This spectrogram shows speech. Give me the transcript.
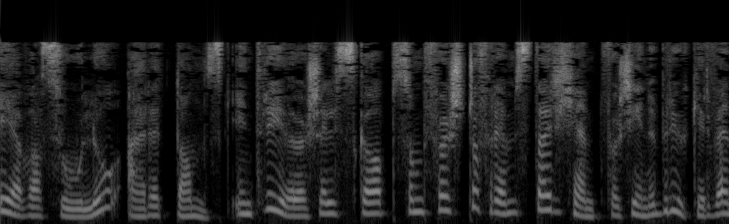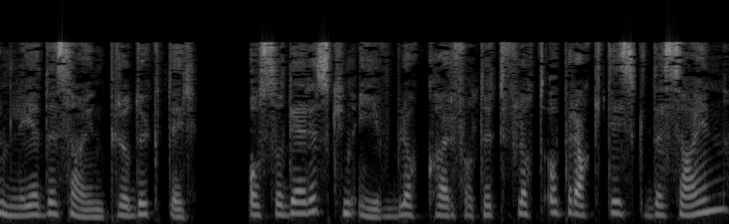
Eva Solo er et dansk interiørselskap som først og fremst er kjent for sine brukervennlige designprodukter. Også deres knivblokk har fått et flott og praktisk design,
